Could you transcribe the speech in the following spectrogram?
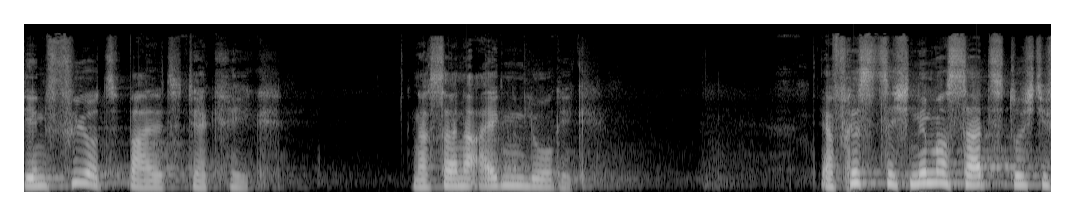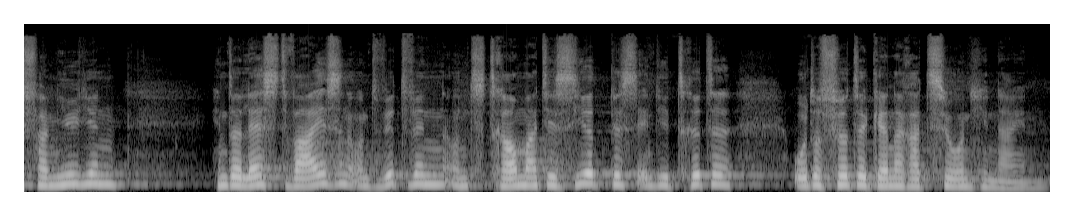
den führt bald der Krieg nach seiner eigenen Logik. Er frisst sich nimmer satt durch die Familien, hinterlässt Waisen und Witwen und traumatisiert bis in die dritte oder vierte Generation hinein.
